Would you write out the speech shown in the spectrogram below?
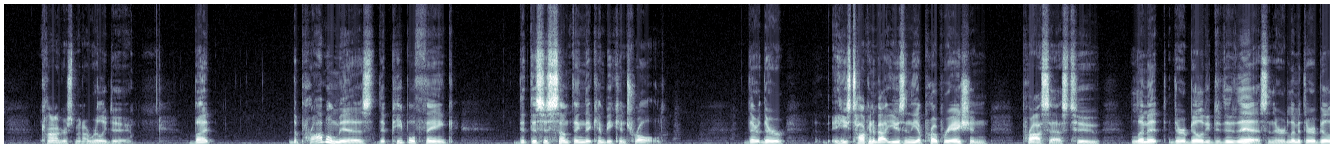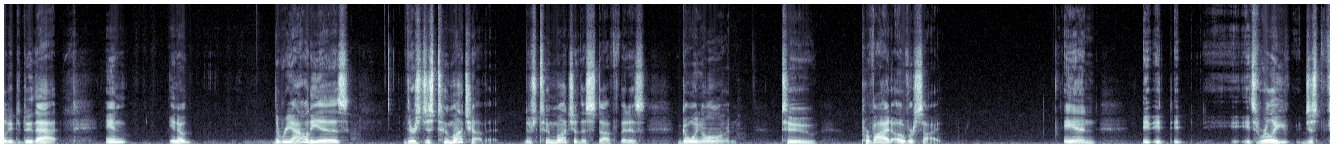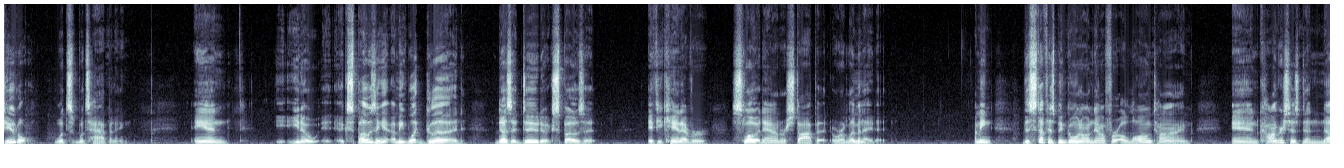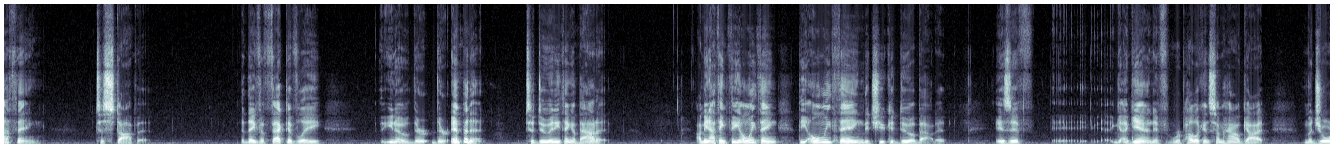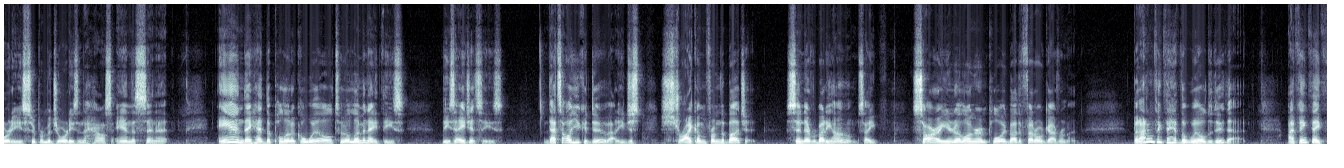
congressman. I really do. But the problem is that people think that this is something that can be controlled. They're, they're, he's talking about using the appropriation process to limit their ability to do this and their limit their ability to do that. And you know, the reality is there's just too much of it. There's too much of this stuff that is going on to provide oversight. And it, it, it it's really just futile what's what's happening. And you know, exposing it, I mean, what good does it do to expose it if you can't ever slow it down or stop it or eliminate it? I mean, this stuff has been going on now for a long time, and Congress has done nothing to stop it. They've effectively, you know, they're they're impotent to do anything about it. I mean, I think the only thing the only thing that you could do about it is if again, if Republicans somehow got majorities, super majorities in the House and the Senate, and they had the political will to eliminate these these agencies, that's all you could do about it. You just strike them from the budget, send everybody home, say, sorry, you're no longer employed by the federal government. But I don't think they have the will to do that. I think they,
